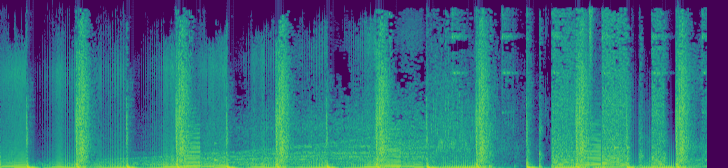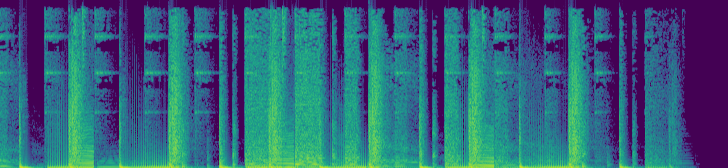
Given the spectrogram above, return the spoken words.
You.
